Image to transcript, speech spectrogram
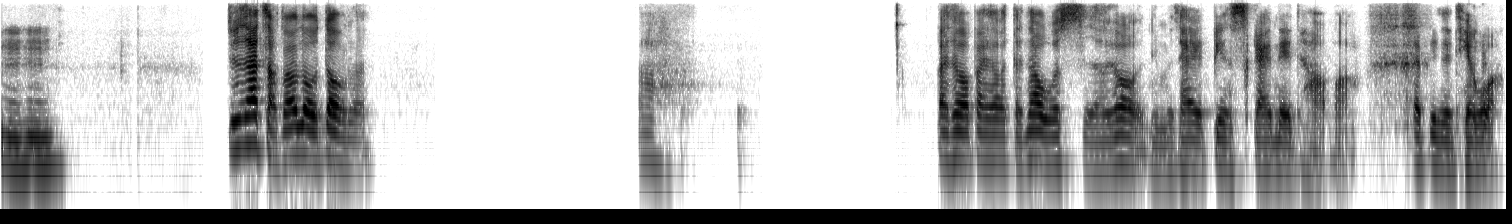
嗯哼，就是他找到漏洞了。啊。拜托拜托，等到我死了以后，你们才变 Skynet 好不好？再变成天网。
